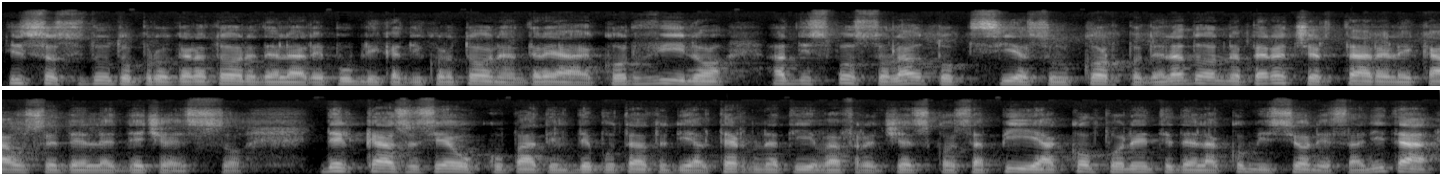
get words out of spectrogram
Il sostituto procuratore della Repubblica di Crotone, Andrea Corvino, ha disposto l'autopsia sul corpo della donna per accertare le cause del decesso. Del caso si è occupato il deputato di Alternativa Francesco Sapia, componente della Commissione Sanità,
